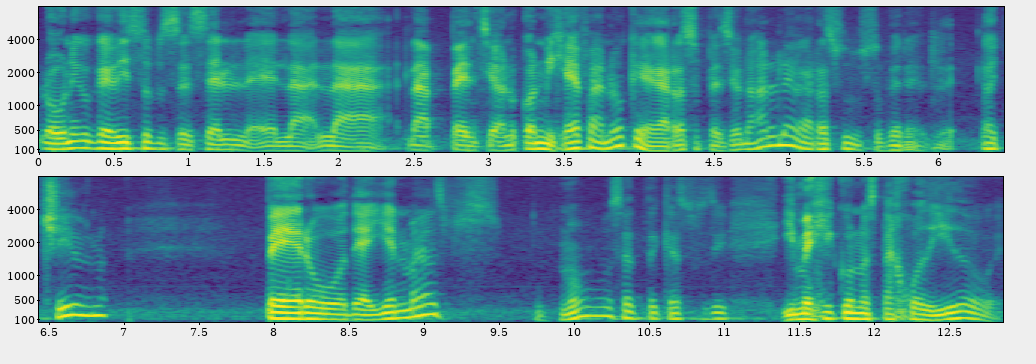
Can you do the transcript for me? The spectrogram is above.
lo único que he visto pues, es el, eh, la, la, la pensión con mi jefa, ¿no? Que agarra su pensión, ahora le agarra su... su está chido, ¿no? Pero de ahí en más, pues, no, o sea, te quedas así. Y México no está jodido, güey.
